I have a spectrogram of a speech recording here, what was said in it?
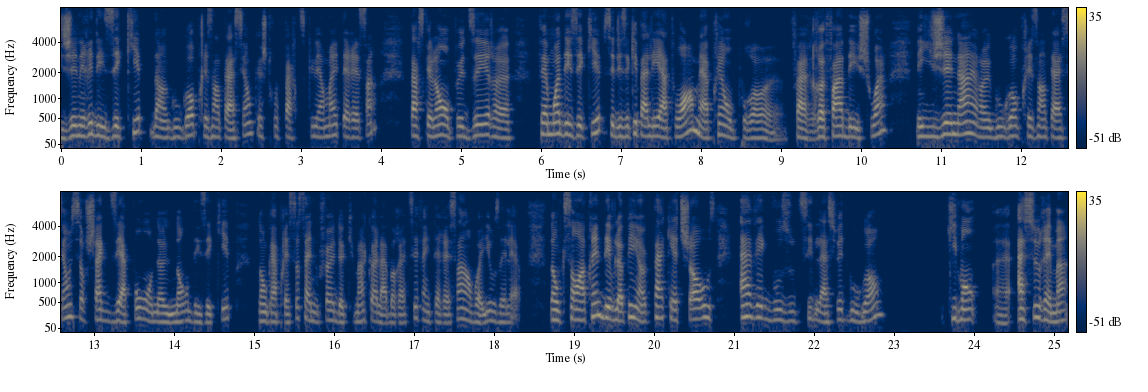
générer des équipes dans Google Présentation que je trouve particulièrement intéressant parce que là, on peut dire euh, fais-moi des équipes. C'est des équipes aléatoires, mais après, on pourra euh, faire refaire des choix. Mais ils génèrent un Google Présentation. Sur chaque diapo, on a le nom des équipes. Donc, après ça, ça nous fait un document collaboratif intéressant à envoyer aux élèves. Donc, ils sont en train de développer un paquet de choses avec vos outils de la suite Google qui vont euh, assurément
